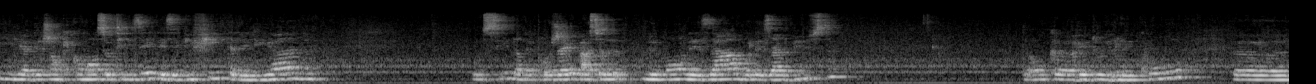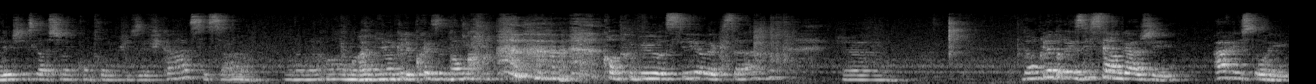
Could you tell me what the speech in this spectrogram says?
il y a des gens qui commencent à utiliser les épiphytes, les lianes, aussi dans les projets, pas seulement les arbres, les arbustes, donc, euh, réduire les coûts, euh, législation et contrôle plus efficace, c'est ça. On aimerait bien que les présidents contribuent aussi avec ça. Euh, donc, le Brésil s'est engagé à restaurer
